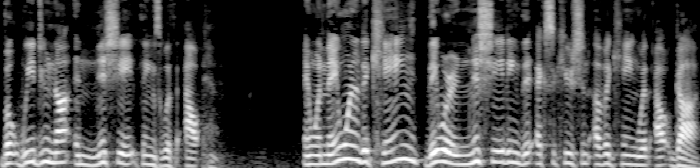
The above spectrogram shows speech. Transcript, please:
but we do not initiate things without him. And when they wanted a king, they were initiating the execution of a king without God.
